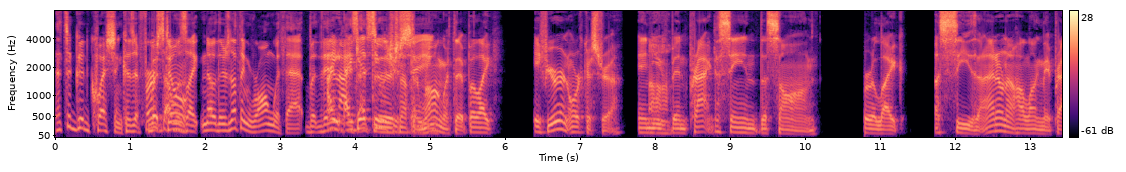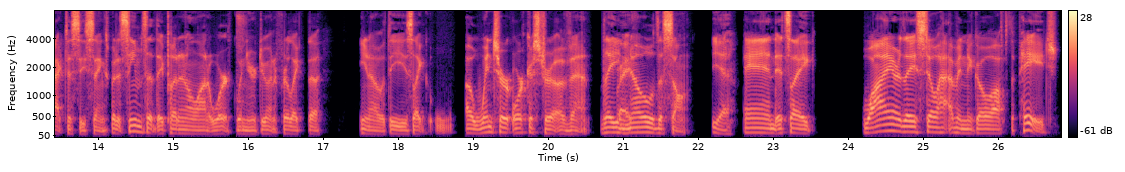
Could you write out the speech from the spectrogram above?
that's a good question because at first I was like, no, there's nothing wrong with that. But then I, I, I get what there's nothing saying. wrong with it, but like if you're an orchestra and Uh-huh. you've been practicing the song for like a season, I don't know how long they practice these things, but it seems that they put in a lot of work when you're doing it for like the, you know, these like a winter orchestra event. They Right. know the song, Yeah. and it's like, why are they still having to go off the page?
